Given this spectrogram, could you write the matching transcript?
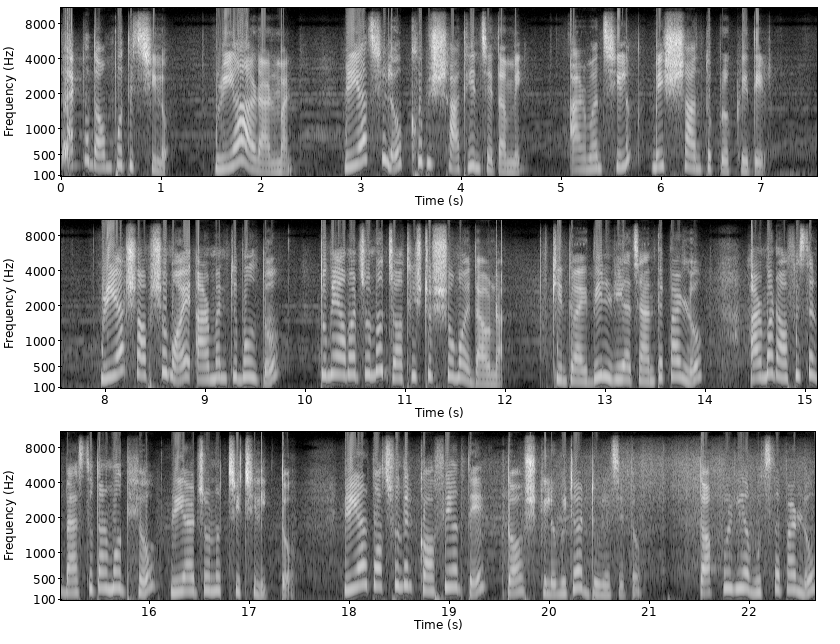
একটা দম্পতি ছিল, রিয়া আর আরমান। রিয়া ছিল খুব স্বাধীন চেতা মেয়ে। আরমান ছিল বেশ শান্ত প্রকৃতির। রিয়া সবসময় আরমানকে বলতো, তুমি আমার জন্য যথেষ্ট সময় দাও না। কিন্তু একদিন রিয়া জানতে পারল, আরমান অফিসের ব্যস্ততার মধ্যেও রিয়ার জন্য চিঠি লিখত। রিয়ার পছন্দের কফি আনতে দশ কিলোমিটার দূরে যেত। তখন রিয়া বুঝতে পারল,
